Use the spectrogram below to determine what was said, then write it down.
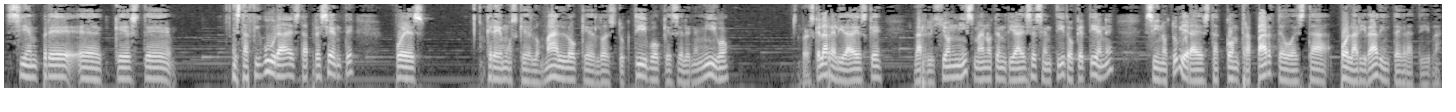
siempre eh, que este, esta figura está presente, pues creemos que es lo malo, que es lo destructivo, que es el enemigo, pero es que la realidad es que la religión misma no tendría ese sentido que tiene si no tuviera esta contraparte o esta polaridad integrativa.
